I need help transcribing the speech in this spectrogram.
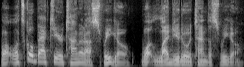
Well, let's go back to your time at Oswego. What led you to attend Oswego?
